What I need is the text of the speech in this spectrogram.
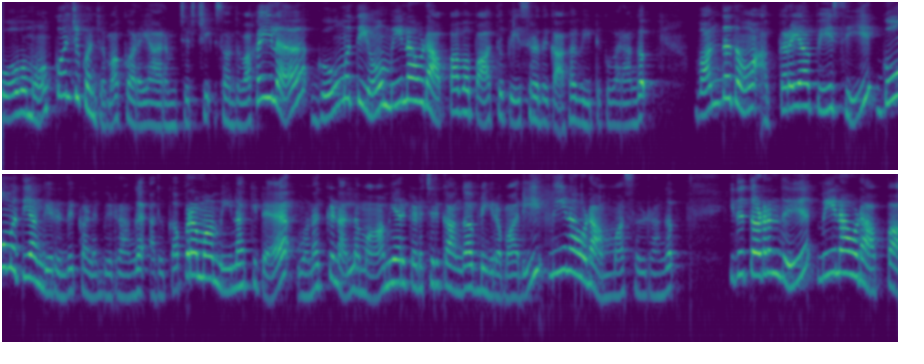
கோவமும் கொஞ்சம் கொஞ்சமாக குறைய ஆரம்பிச்சிருச்சு. ஸோ அந்த வகையில் கோமதியும் மீனாவோட அப்பாவை பார்த்து பேசுகிறதுக்காக வீட்டுக்கு வராங்க. வந்ததும் அக்கறையாக பேசி கோமதி அங்கேருந்து கிளம்பிடுறாங்க. அதுக்கப்புறமா மீனா கிட்ட உனக்கு நல்ல மாமியார் கிடச்சிருக்காங்க அப்படிங்கிற மாதிரி மீனாவோட அம்மா சொல்கிறாங்க இதை தொடர்ந்து மீனாவோட அப்பா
